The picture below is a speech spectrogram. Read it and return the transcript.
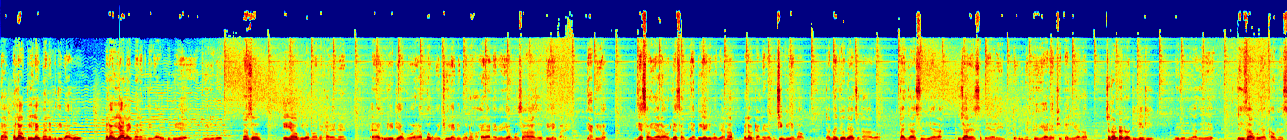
နော်ဘယ်လောက်ပေးလိုက်မှန်းလည်းမသိပါဘူးဘယ်လောက်ရလိုက်မှန်းလည်းမသိပါဘူးသူပြီးတဲ့ကြွေလေးပဲနောက်ဆုံးအိမ်ရောက်ပြီးတော့မှတခါတည်းနဲ့အဲဦးလေးတယောက်ကိုအဲ့ဒါမုတ်ွေကျွေးလိုက်တယ်ပေါ့နော်အဲ့ဒါနဲ့ပဲရော့မုတ်စားဆိုပေးလိုက်ပါတယ်ပြန်ပြီးတော့လက်ဆောင်ရတာကိုလက်ဆောင်ပြန်ပေးလိုက်တယ်ပေါ့ဗျာနော်ဘယ်လောက်တန်လဲတော့မကြည့်မိလိုက်ပါဘူးဒါပေမဲ့ပြောပြချင်တာကတော့လိုက်ကားစီးရတာထူးခြားတဲ့စပယ်ယာလေးတူနဲ့တွေ့ခဲ့ရတဲ့အဖြစ်အပျက်လေးကတော့ကျွန်တော်တော်တော်ဒီနေ့ထိမေးလို့မရသေးတဲ့ လေးစားဝယ်ရကောင်းတဲ့စ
